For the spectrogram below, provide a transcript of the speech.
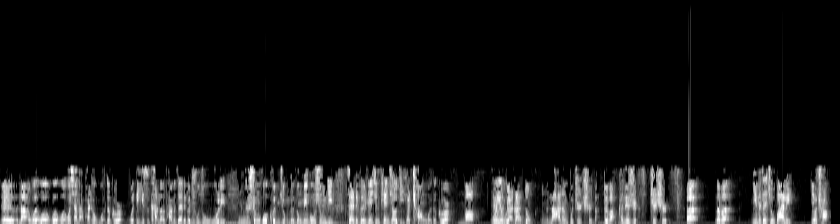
呃，那我我我我我想，哪怕是我的歌，我第一次看到他们在那个出租屋里，嗯生活困窘的农民工兄弟，在那个人行天桥底下唱我的歌啊，我也会感动，嗯。哪能不支持呢？对吧？肯定是支持。呃，那么你们在酒吧里要唱，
